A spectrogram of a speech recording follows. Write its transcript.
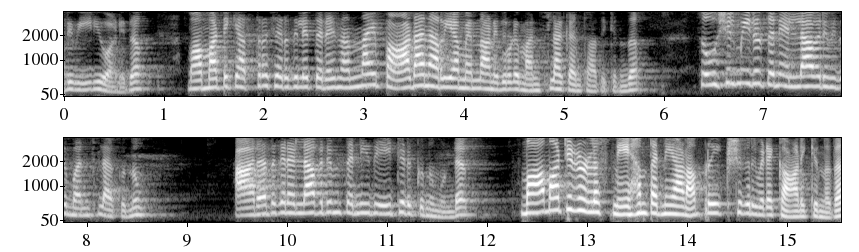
ഒരു വീഡിയോ ആണിത്. മാമാട്ടിക്ക് അത്ര ചെറുതിലെ തന്നെ നന്നായി പാടാൻ അറിയാമെന്നാണ് ഇതിലൂടെ മനസ്സിലാക്കാൻ സാധിക്കുന്നത്. സോഷ്യൽ മീഡിയയിൽ തന്നെ എല്ലാവരും ഇത് മനസ്സിലാക്കുന്നു. ആരാധകരെല്ലാവരും തന്നെ ഇത് ഏറ്റെടുക്കുന്നുമുണ്ട്. മാമാട്ടിയോടുള്ള സ്നേഹം തന്നെയാണ് പ്രേക്ഷകർ ഇവിടെ കാണിക്കുന്നത്.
